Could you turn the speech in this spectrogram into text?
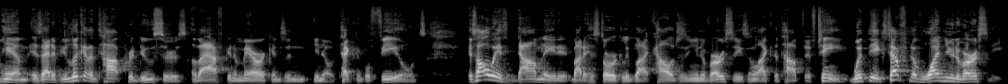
him is that if you look at the top producers of African Americans in you know technical fields, it's always dominated by the historically black colleges and universities in like the top 15, with the exception of one university,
